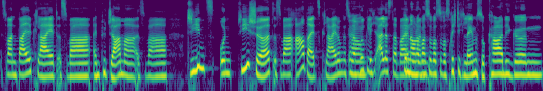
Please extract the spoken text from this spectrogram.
es war ein Ballkleid, es war ein Pyjama, es war Jeans und T-Shirt, es war Arbeitskleidung, es ja. war wirklich alles dabei. Genau, da war sowas, sowas richtig lames, so Cardigan,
